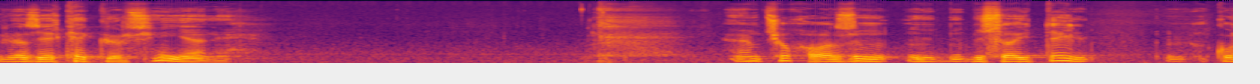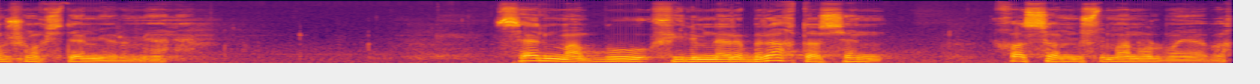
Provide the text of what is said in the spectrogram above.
biraz erkek görsün yani. Hem çok ağzım müsait değil, konuşmak istemiyorum yani. Selma bu filmleri bırak da sen hassa Müslüman olmaya bak.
